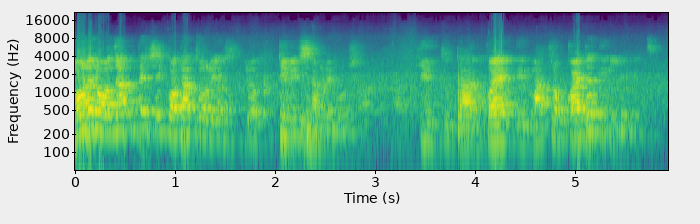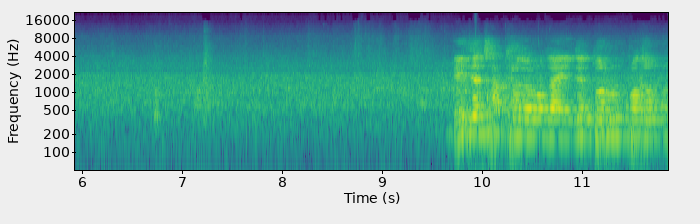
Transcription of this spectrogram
মনের অজান্তে সেই কথা চলে এসেছিল, টিভির সামনে বসে। কিন্তু তার কয়েকদিন, মাত্র কয়টা দিন লেগেছে? এই যে ছাত্র জনতা এই যে তরুণ প্রজন্ম,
